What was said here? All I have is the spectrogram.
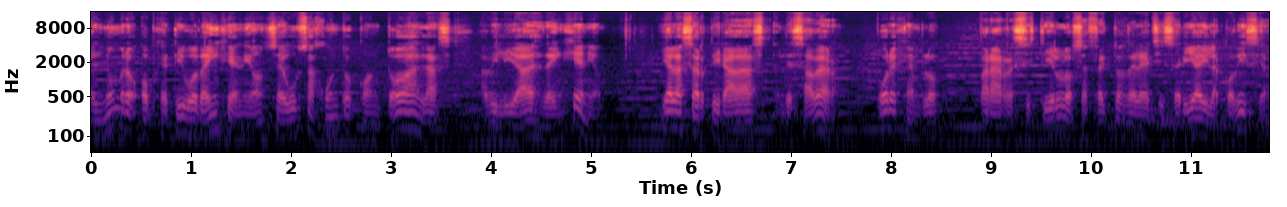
El número objetivo de ingenio se usa junto con todas las habilidades de ingenio, y al hacer tiradas de saber, por ejemplo, para resistir los efectos de la hechicería y la codicia.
